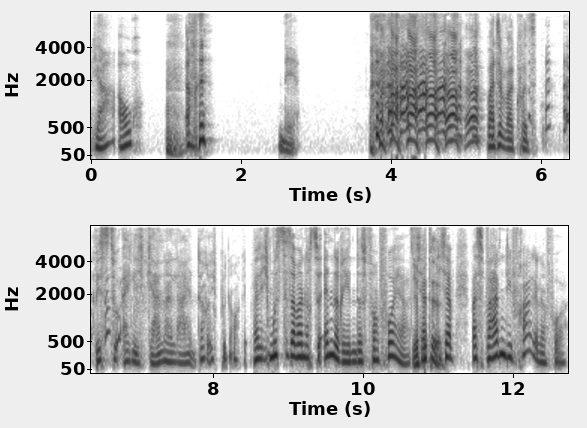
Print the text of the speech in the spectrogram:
Ja, auch. Nee. Warte mal kurz. Bist du eigentlich gern allein? Doch, ich bin auch. Weil ich muss das aber noch zu Ende reden, das von vorher. Ja, ich hab, bitte. Ich hab, was war denn die Frage davor?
